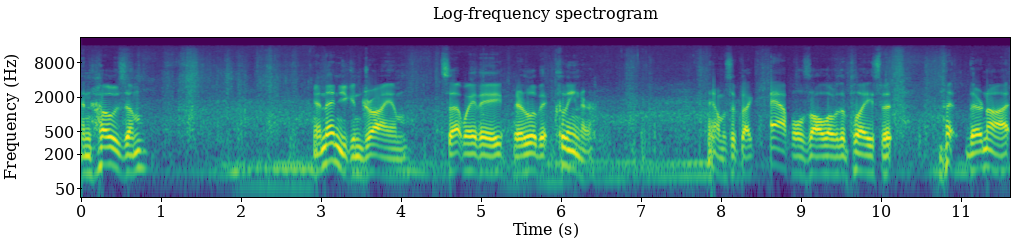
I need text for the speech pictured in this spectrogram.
and hose them. And then you can dry them. So that way they, they're a little bit cleaner. They almost look like apples all over the place, but they're not.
